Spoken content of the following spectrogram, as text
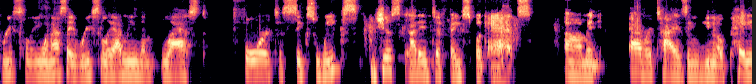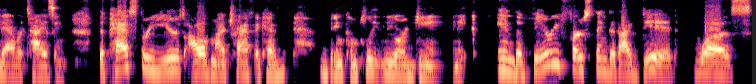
recently, when I say recently, I mean the last four to six weeks, just got into Facebook ads um, and advertising, you know, paid advertising. The past three years, all of my traffic have been completely organic. And the very first thing that I did was,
